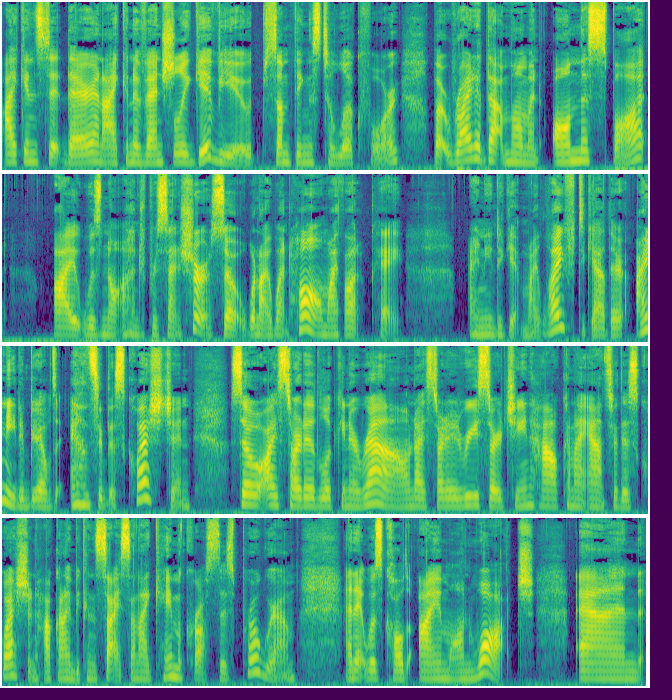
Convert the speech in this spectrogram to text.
I can sit there and I can eventually give you some things to look for. But right at that moment, on the spot, I was not 100% sure. So when I went home, I thought, okay, I need to get my life together. I need to be able to answer this question. So I started looking around. I started researching how can I answer this question? How can I be concise? And I came across this program and it was called I Am on Watch. And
